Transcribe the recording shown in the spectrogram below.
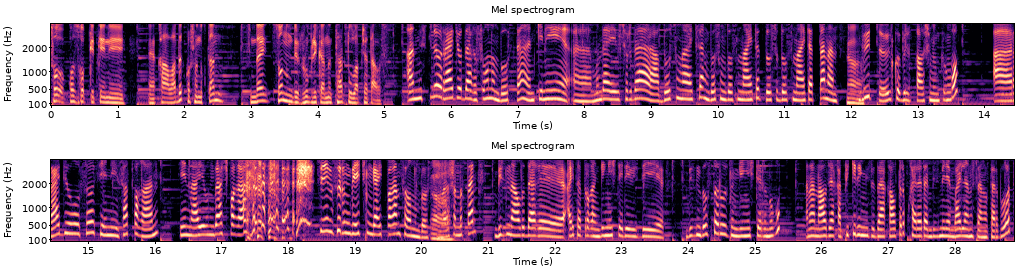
козгоп кеткени э, кааладык. Ошондуктан ушундай сонун бир рубриканы тартуулап жатабыз. Анын үстүнө радио дагы сонун дос да анткени э, мындай учурда досуңа айтсаң досуң досуна айтат досу досуна айтат да анан бүт өлкө билип калышы мүмкүн го. А радио болсо сени сатпаган сенин айыбыңды ачпаган сенин сырыңды эч кимге айтпаган сонун доссуң мына ошондуктан биздин алдыдагы айта турган кеңештерибизди биздин досторубуздун кеңештерин угуп анан ал жака пикириңизди дагы калтырып кайрадан биз менен байланышсаңыздар болот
